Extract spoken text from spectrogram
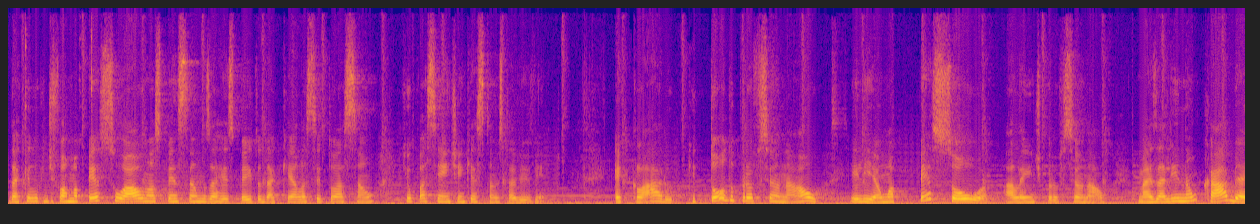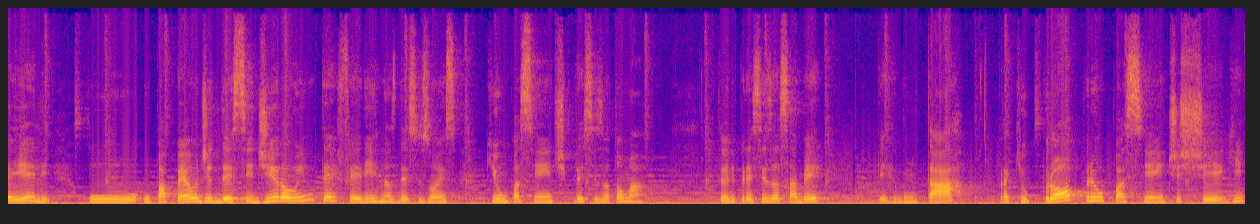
daquilo que de forma pessoal nós pensamos a respeito daquela situação que o paciente em questão está vivendo. É claro que todo profissional, ele é uma pessoa além de profissional, mas ali não cabe a ele o, o papel de decidir ou interferir nas decisões que um paciente precisa tomar. Então ele precisa saber perguntar para que o próprio paciente chegue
